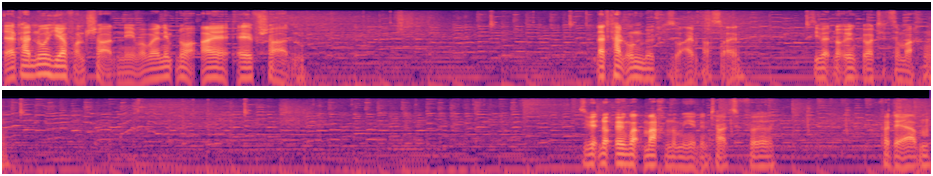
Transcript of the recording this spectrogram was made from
Er kann nur hiervon Schaden nehmen, aber er nimmt nur elf Schaden. Das kann unmöglich so einfach sein. Sie wird noch irgendwas jetzt machen. Sie wird noch irgendwas machen, um ihr den Tag zu ver verderben.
